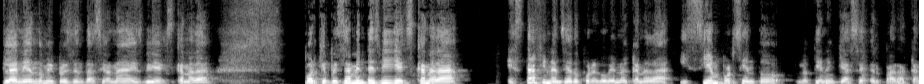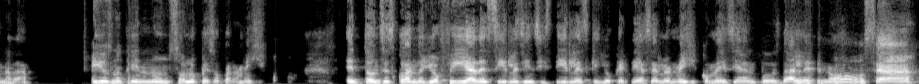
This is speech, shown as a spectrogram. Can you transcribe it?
planeando mi presentación a SBX Canadá, porque precisamente SBX Canadá está financiado por el gobierno de Canadá y 100% lo tienen que hacer para Canadá. Ellos no tienen un solo peso para México. Entonces, cuando yo fui a decirles, insistirles que yo quería hacerlo en México, me decían, pues dale, ¿no? O sea,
